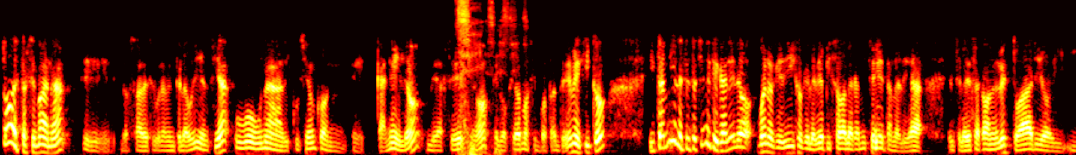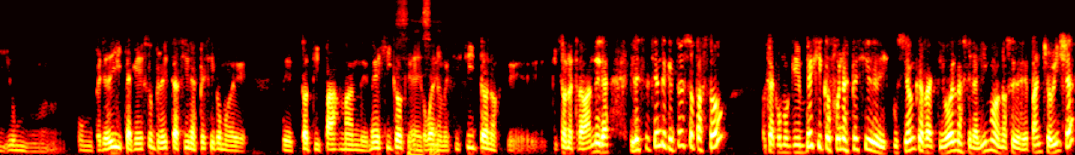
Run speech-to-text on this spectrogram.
toda esta semana, eh, lo sabe seguramente la audiencia, hubo una discusión con eh, Canelo, de hacer ¿no? el boxeador más importante de México, y también la sensación es que Canelo, bueno, que dijo que le había pisado la camiseta, en realidad él se la había sacado en el vestuario y, un, periodista, que es un periodista así, una especie como de, de Toti Pazman de México, que dijo, bueno, Mexicito nos eh, pisó nuestra bandera. Y la sensación de que todo eso pasó, o sea, como que en México fue una especie de discusión que reactivó el nacionalismo, no sé, desde Pancho Villa,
